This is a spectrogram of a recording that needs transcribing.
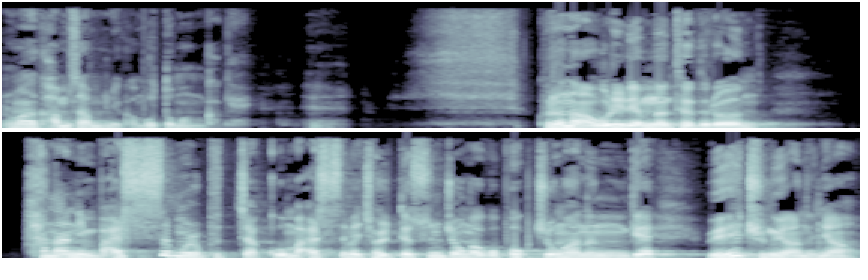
얼마나 감사합니까? 못 도망가게. 예. 그러나 우리 랩런트들은 하나님 말씀을 붙잡고 말씀에 절대 순종하고 복종하는 게 왜 중요하느냐?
